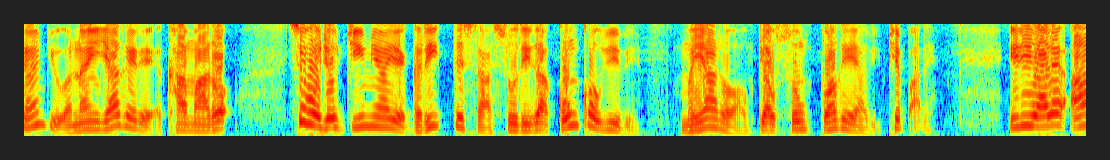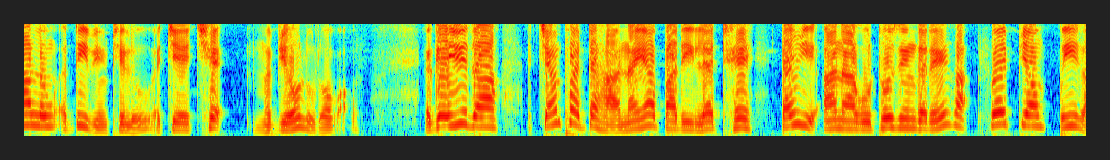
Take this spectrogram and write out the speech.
ကမ်းပြူအနိုင်ရခဲ့တဲ့အခါမှာတော့စစ်ဗိုလ်ချုပ်ကြီးများရဲ့ဂရိသစ္စာဆိုဒီကကုန်းကောက်၍ပင်မရတော့အောင်ပျောက်ဆုံးသွားခဲ့ရပြီဖြစ်ပါတယ်။ဤဒီကလည်းအားလုံးအသိပင်ဖြစ်လို့အကျယ်ချက်မပြောလို့တော့ပါဘူး။အကယ်၍သာအကျန်းဖတ်တဲ့ဟာနိုင်ရပါတီလက်ထဲ တိုင်းပြည်အာဏာကိုထိုးစင်ကြတဲ့ကလွှဲပြောင်းပေးက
